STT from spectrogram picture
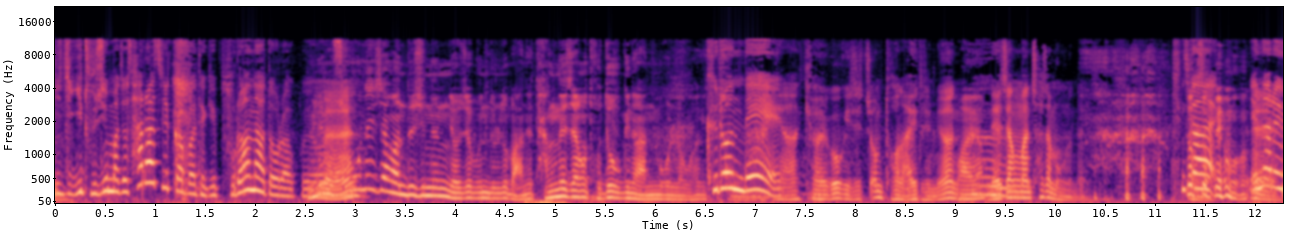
이제 이두 집마저 사라질까 봐 되게 불안하더라고요. 왜냐면 네. 소내장 안 드시는 여자분들도 많아요. 당내장은 더더욱이나 안 먹으려고 하겠죠. 그런데 야, 결국 이제 좀 더 나이 들면 와요? 내장만 찾아 먹는다. 그러니까 섭섭해 먹어. 옛날에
